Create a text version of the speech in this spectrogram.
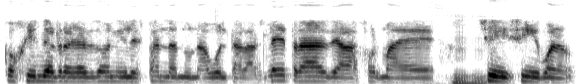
cogiendo el reggaetón y le están dando una vuelta a las letras, de la forma de... Sí, sí, bueno.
